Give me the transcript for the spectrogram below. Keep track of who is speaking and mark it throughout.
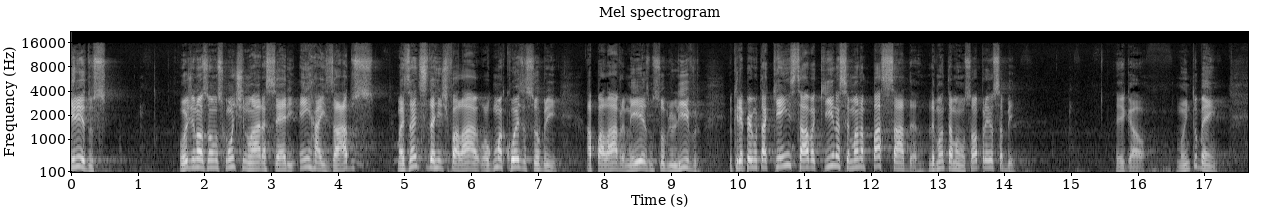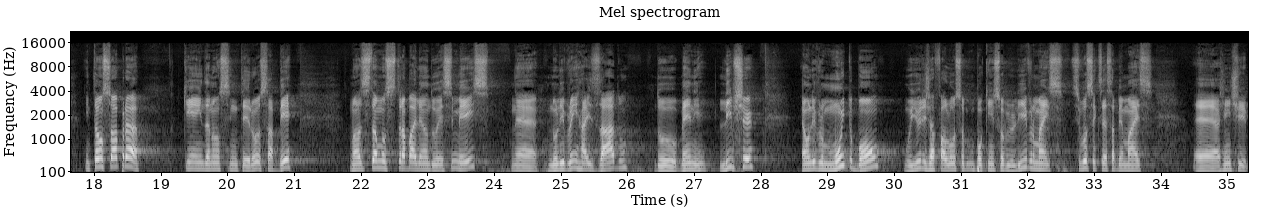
Speaker 1: Queridos, hoje nós vamos continuar a série Enraizados, mas antes da gente falar alguma coisa sobre a palavra mesmo, sobre o livro, eu queria perguntar quem estava aqui na semana passada. Levanta a mão, só para eu saber. Legal, muito bem. Então, só para quem ainda não se inteirou saber, nós estamos trabalhando esse mês né, no livro Enraizado, do Benny Lipscher. É um livro muito bom, o Yuri já falou sobre, um pouquinho sobre o livro, mas se você quiser saber mais, é, a gente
